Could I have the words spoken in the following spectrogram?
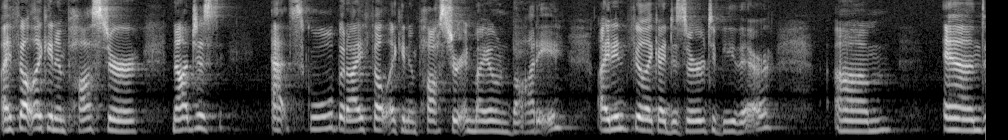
I felt like an imposter, not just at school, but I felt like an imposter in my own body. I didn't feel like I deserved to be there. Um, and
